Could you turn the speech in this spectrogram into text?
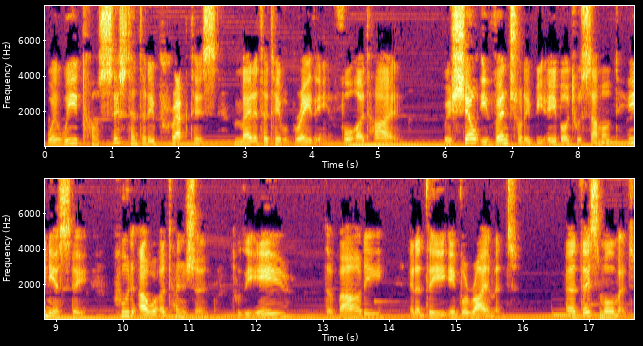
when we consistently practice meditative breathing for a time, we shall eventually be able to simultaneously put our attention to the air, the body, and the environment, At this moment,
